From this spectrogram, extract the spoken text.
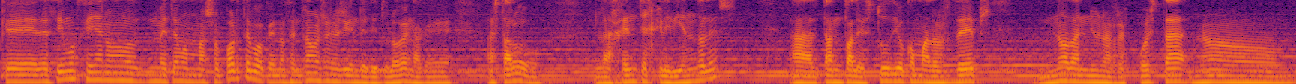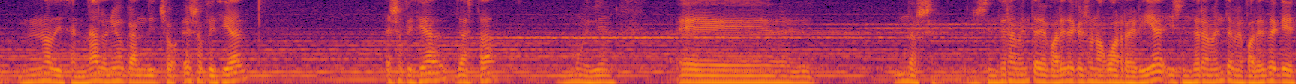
que decimos que ya no metemos más soporte porque nos centramos en el siguiente título, venga, que hasta luego. La gente escribiéndoles, al, tanto al estudio como a los devs, no dan ni una respuesta, no, no dicen nada, lo único que han dicho es oficial, es oficial, ya está, muy bien. Eh, no sé, sinceramente me parece que es una guarrería y sinceramente me parece que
